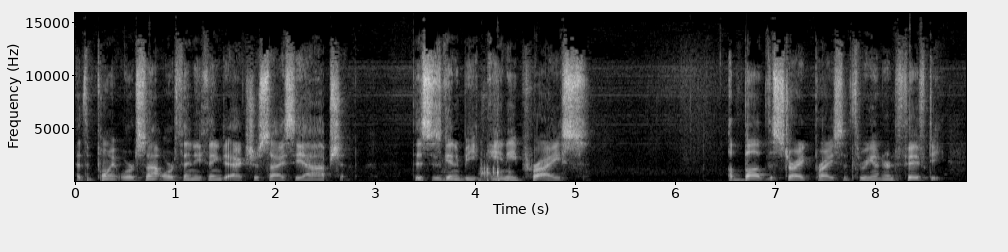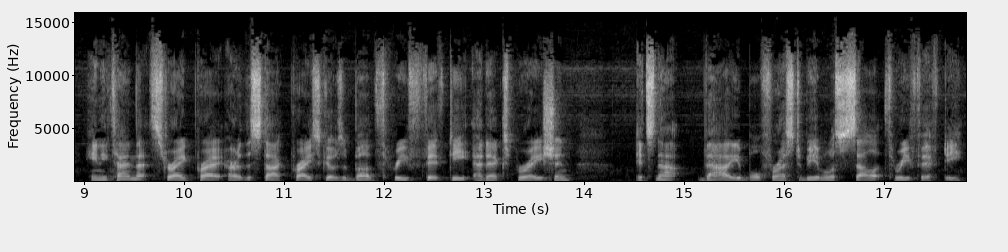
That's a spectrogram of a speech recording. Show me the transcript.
at the point where it's not worth anything to exercise the option. This is going to be any price above the strike price of 350. Anytime that strike price or the stock price goes above 350 at expiration, it's not valuable for us to be able to sell at 350,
